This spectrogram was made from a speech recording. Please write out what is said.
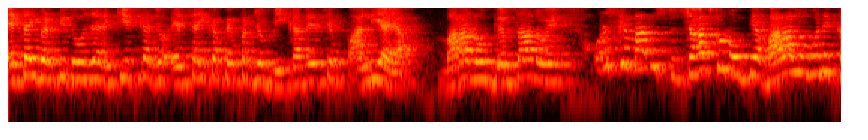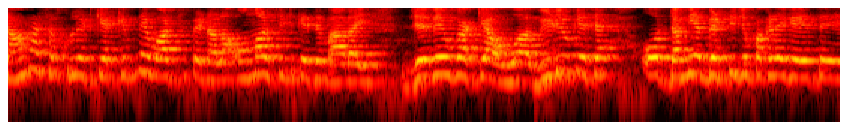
एसआई भर्ती 2021 का जो एसआई का पेपर जो बीकानेर से पाली आया, बारह लोग गिरफ़्तार हुए और उसके बाद उस जाँच को रोक दिया। बारह लोगों ने कहाँ कहाँ सर्कुलेट किया, कितने व्हाट्सएप पे डाला ओमार सीट कैसे बाहर आई जयदेव का क्या हुआ वीडियो कैसे और डमी अभ्यर्थी जो पकड़े गए थे,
